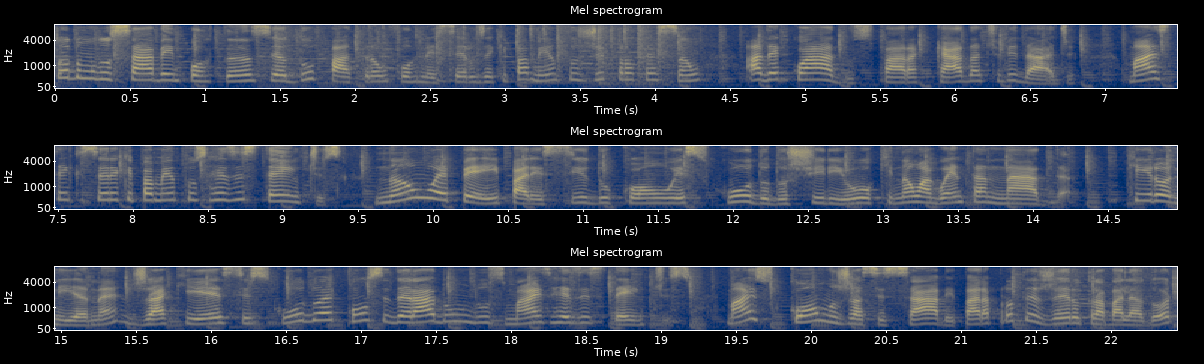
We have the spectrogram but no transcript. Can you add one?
Todo mundo sabe a importância do patrão fornecer os equipamentos de proteção adequados para cada atividade, mas tem que ser equipamentos resistentes, não um EPI parecido com o escudo do Shiryu que não aguenta nada. Que ironia, né? Já que esse escudo é considerado um dos mais resistentes. Mas, como já se sabe, para proteger o trabalhador,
